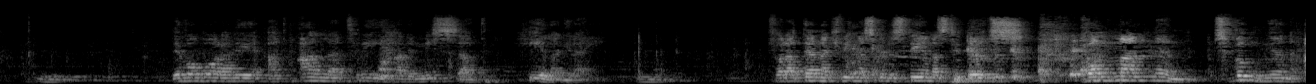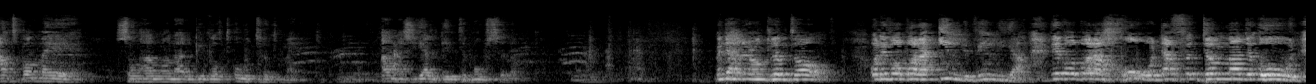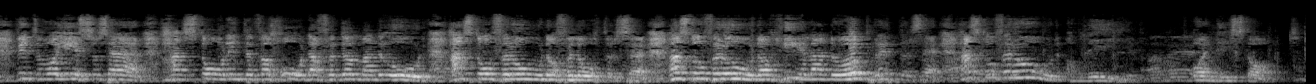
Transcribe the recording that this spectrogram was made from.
Det var bara det att alla tre hade missat hela grejen. För att denna kvinna skulle stenas till döds var mannen tvungen att vara med som han hade begått otukt med. Annars gällde inte Mose lag. Men det hade de glömt av. Och det var bara illvilja. Det var bara hårda fördömande ord. Vet du vad Jesus är? Han står inte för hårda fördömande ord. Han står för ord av förlåtelse. Han står för ord av helande och upprättelse. Han står för ord av liv och en ny start.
